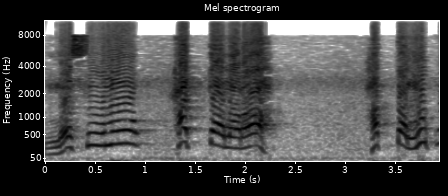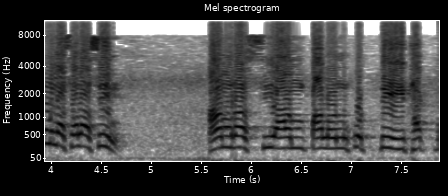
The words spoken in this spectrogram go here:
নাসুমু হাত্তা নারাহ। হাত্তা নুকমিলা সালাসিন। আমরা সিয়াম পালন করতেই থাকব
